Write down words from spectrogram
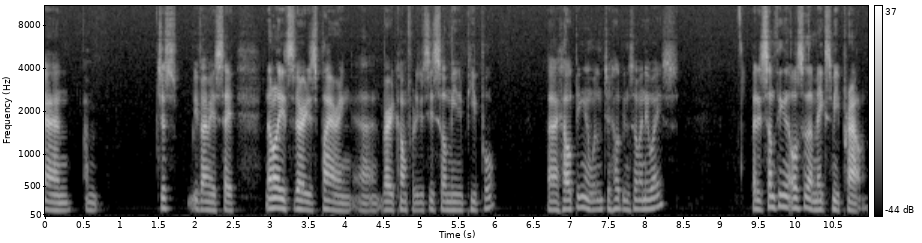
And I'm just, if I may say, not only it's very inspiring, uh, very comforting to see so many people uh, helping and willing to help in so many ways, but it's something also that makes me proud.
